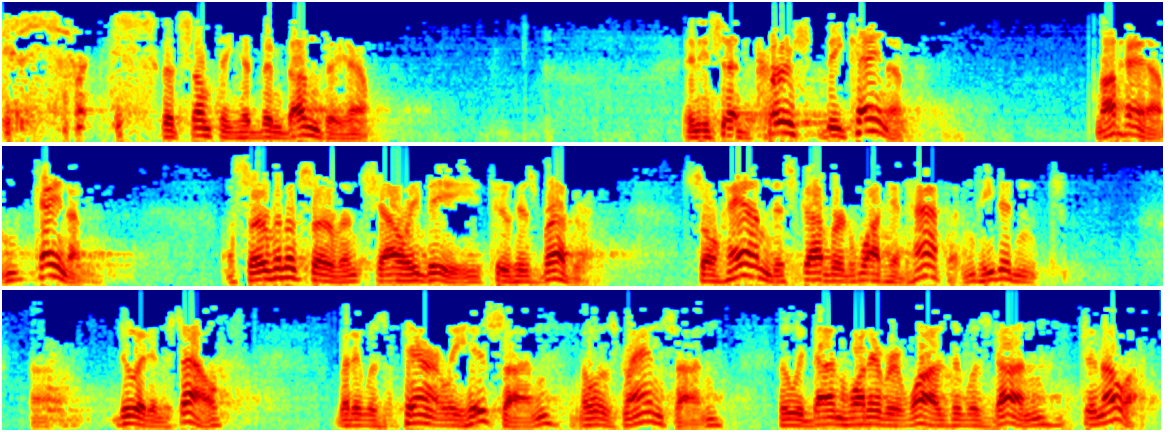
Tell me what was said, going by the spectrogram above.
that something had been done to him. And he said, Cursed be Canaan not Ham, Canaan. A servant of servants shall he be to his brethren. So Ham discovered what had happened. He didn't uh, do it himself, but it was apparently his son, Noah's grandson, who had done whatever it was that was done to Noah.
